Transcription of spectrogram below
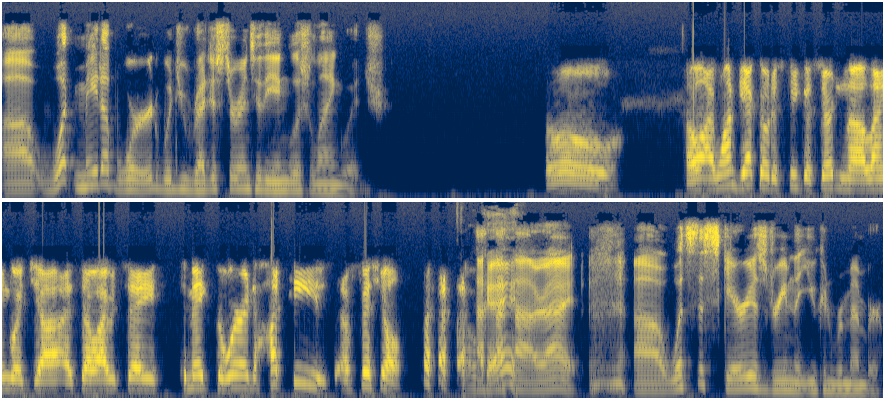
Uh, what made-up word would you register into the English language? Oh, oh, I want Gecko to speak a certain uh, language, uh, so I would say to make the word Huttese official. okay. All right. Uh, what's the scariest dream that you can remember?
